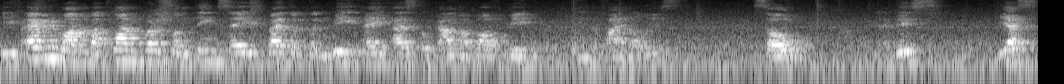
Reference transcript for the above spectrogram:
If everyone but one person thinks A is better than B, A has to come above B in the final list. So this, yes,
